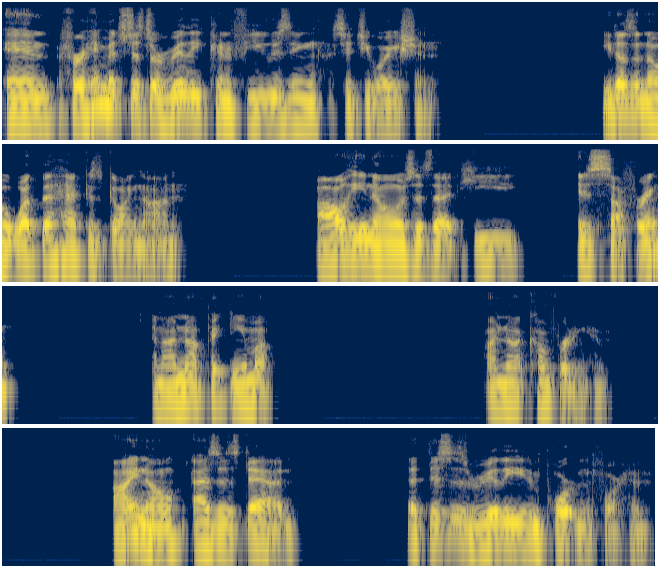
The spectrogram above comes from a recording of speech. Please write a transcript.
And for him, it's just a really confusing situation. He doesn't know what the heck is going on. All he knows is that he is suffering and I'm not picking him up. I'm not comforting him. I know, as his dad, that this is really important for him.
